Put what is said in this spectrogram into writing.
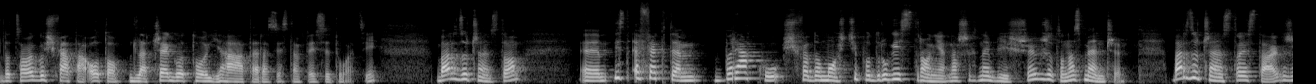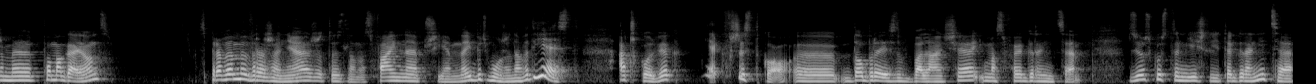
do całego świata o to, dlaczego to ja teraz jestem w tej sytuacji, bardzo często e, jest efektem braku świadomości po drugiej stronie naszych najbliższych, że to nas męczy. Bardzo często jest tak, że my pomagając, sprawiamy wrażenie, że to jest dla nas fajne, przyjemne i być może nawet jest. Aczkolwiek, jak wszystko, yy, dobre jest w balansie i ma swoje granice. W związku z tym, jeśli te granice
